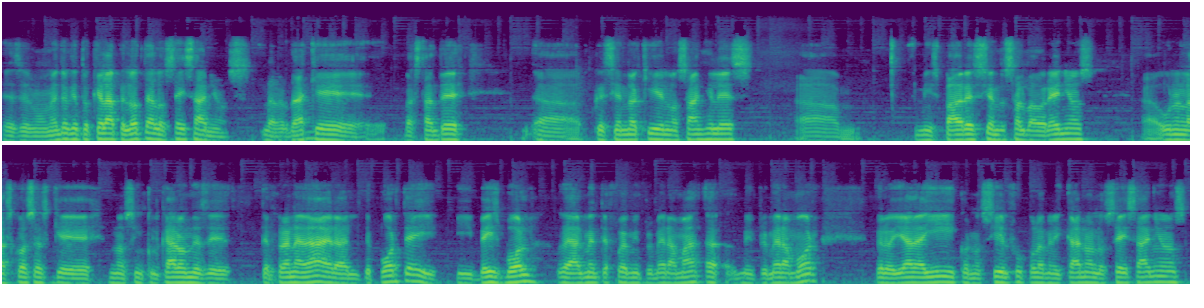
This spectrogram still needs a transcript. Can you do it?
Desde el momento que toqué la pelota a los seis años, la verdad que bastante ah, creciendo aquí en Los Ángeles, mis padres siendo salvadoreños, ah, una de las cosas que nos inculcaron desde temprana edad era el deporte y, y béisbol, realmente fue mi primer, ama- ah, mi primer amor, pero ya de ahí conocí el fútbol americano a los seis años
